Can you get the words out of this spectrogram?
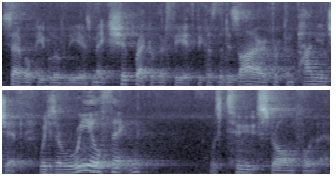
several people over the years make shipwreck of their faith because the desire for companionship, which is a real thing, was too strong for them,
